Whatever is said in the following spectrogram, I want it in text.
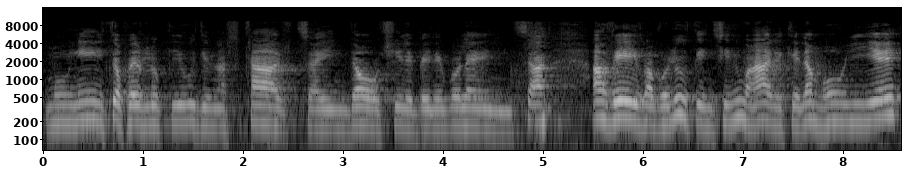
munito per lo più di una scarsa e indocile benevolenza, aveva voluto insinuare che la moglie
